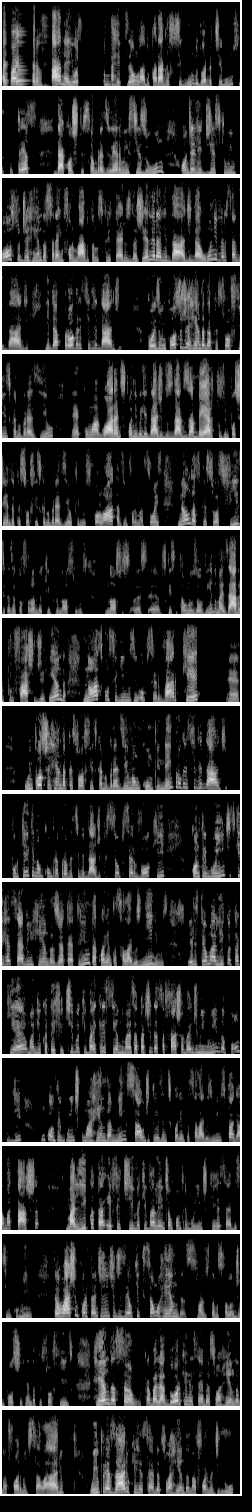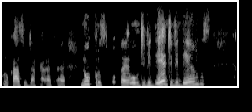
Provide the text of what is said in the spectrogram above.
aí vai observar, né, e hoje uma revisão lá do parágrafo 2 do artigo 153 da Constituição Brasileira, o inciso 1, onde ele diz que o imposto de renda será informado pelos critérios da generalidade, da universalidade e da progressividade, pois o imposto de renda da pessoa física no Brasil é, com agora a disponibilidade dos dados abertos do Imposto de Renda da Pessoa Física no Brasil, que nos coloca as informações, não das pessoas físicas, eu estou falando aqui para os nossos, nossos os que estão nos ouvindo, mas abre por faixa de renda, nós conseguimos observar que é, o imposto de renda da pessoa física no Brasil não cumpre nem progressividade. Por que, que não cumpre a progressividade? Porque se observou que Contribuintes que recebem rendas de até 30 a 40 salários mínimos, eles têm uma alíquota que é uma alíquota efetiva que vai crescendo, mas a partir dessa faixa vai diminuindo a ponto de um contribuinte com uma renda mensal de 340 salários mínimos pagar uma taxa uma alíquota efetiva equivalente a um contribuinte que recebe 5 mil. Então, eu acho importante a gente dizer o que, que são rendas. Nós estamos falando de imposto de renda da pessoa física. Rendas são o trabalhador que recebe a sua renda na forma de salário, o empresário que recebe a sua renda na forma de lucro, no caso da uh, lucros uh, ou dividendos,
